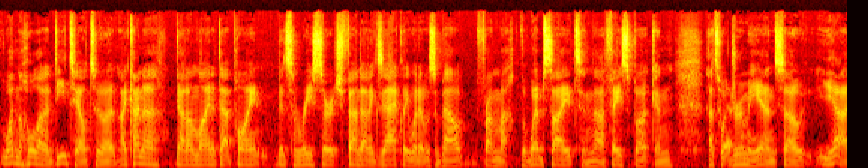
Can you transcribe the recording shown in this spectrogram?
wasn't a whole lot of detail to it. I kind of got online at that point, did some research, found out exactly what it was about from uh, the website and uh, Facebook, and that's what drew me in. So yeah, I,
